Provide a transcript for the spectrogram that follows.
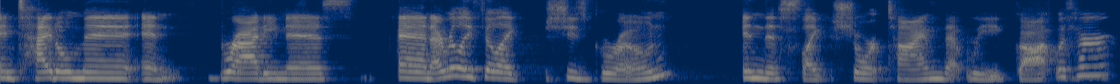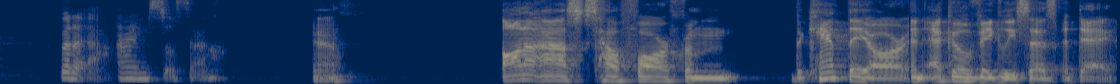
entitlement and brattiness. And I really feel like she's grown in this like short time that we got with her. But uh, I'm still sad. Yeah. Anna asks how far from the camp they are, and Eko vaguely says a day.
